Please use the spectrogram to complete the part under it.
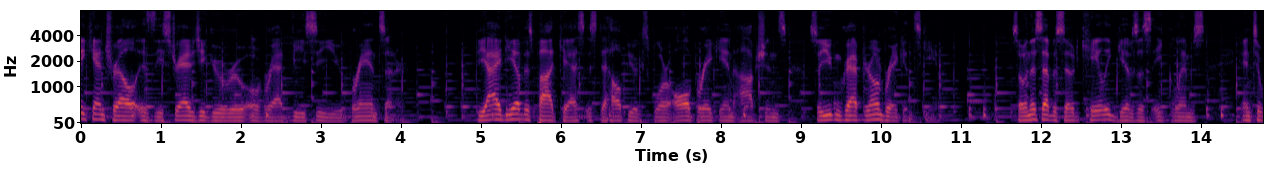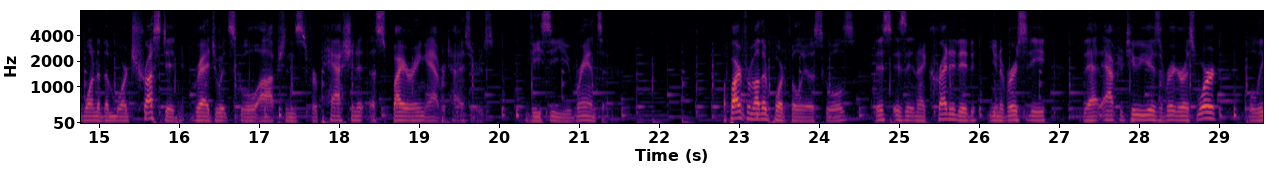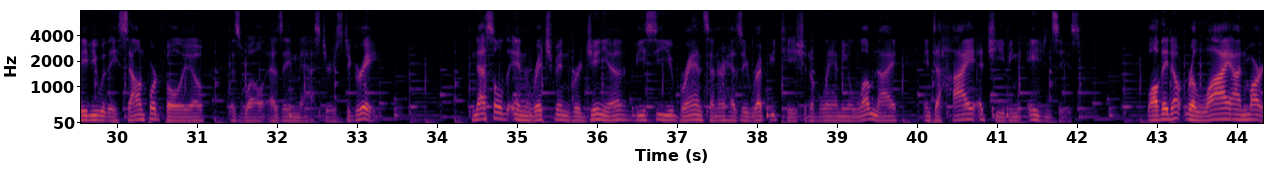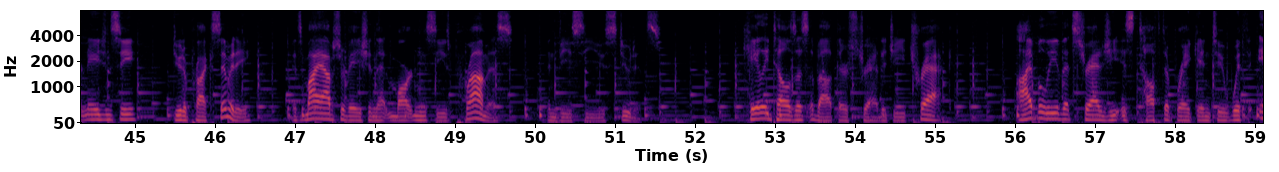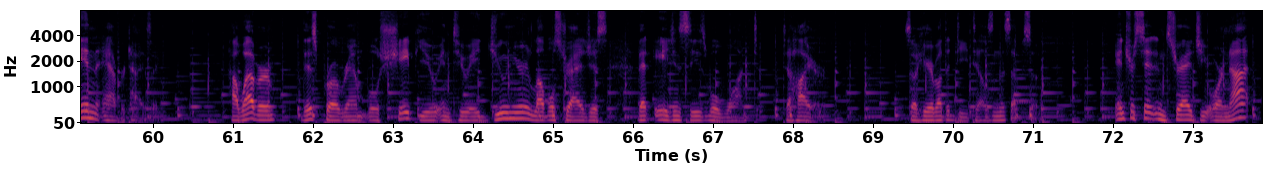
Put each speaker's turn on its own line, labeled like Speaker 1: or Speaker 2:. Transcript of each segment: Speaker 1: Kaylee Cantrell is the strategy guru over at VCU Brand Center. The idea of this podcast is to help you explore all break in options so you can craft your own break in scheme. So, in this episode, Kaylee gives us a glimpse into one of the more trusted graduate school options for passionate, aspiring advertisers VCU Brand Center. Apart from other portfolio schools, this is an accredited university that, after two years of rigorous work, will leave you with a sound portfolio as well as a master's degree. Nestled in Richmond, Virginia, VCU Brand Center has a reputation of landing alumni into high achieving agencies. While they don't rely on Martin Agency due to proximity, it's my observation that Martin sees promise in VCU students. Kaylee tells us about their strategy track. I believe that strategy is tough to break into within advertising. However, this program will shape you into a junior level strategist that agencies will want to hire. So, hear about the details in this episode. Interested in strategy or not,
